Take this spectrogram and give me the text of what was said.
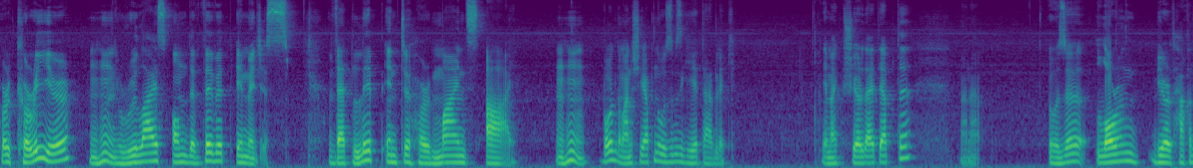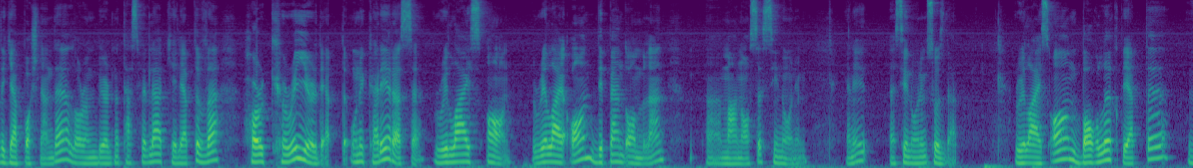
Her career mm-hmm, relies on the vivid images that leap into her mind's eye. Mm-hmm. Bo'ldi, mana shu gapni o'zi bizga yetarlik. demak shu yerda aytyapti mana o'zi Lauren Beard haqida gap boshlandi Lauren Beardni tasvirlab kelyapti va her career deyapti uni karyerasi relies on rely on depend on bilan uh, ma'nosi sinonim ya'ni uh, sinonim so'zlar relies on bog'liq deyapti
